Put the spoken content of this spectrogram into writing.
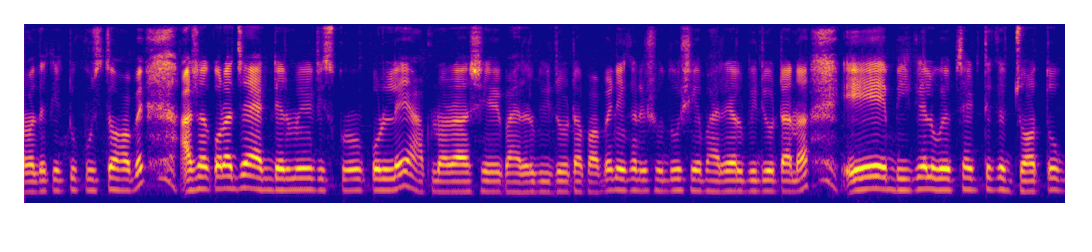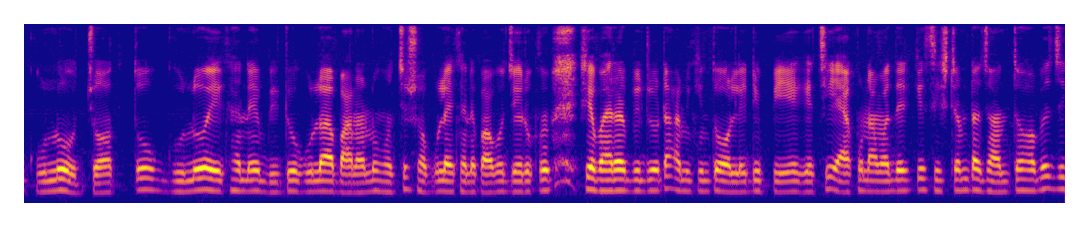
আমাদেরকে একটু খুঁজতে হবে। আশা করা যায় এক দেড় মিনিট স্ক্রোল করলে আপনারা সে ভাইরাল ভিডিওটা পাবেন। এখানে শুধু সে ভাইরাল ভিডিওটা না, এ বিগেল ওয়েবসাইট থেকে যতগুলো যতগুলো এখানে ভিডিওগুলা বানানো হচ্ছে, সবগুলো এখানে পাবো। যেরকম সে ভাইরাল ভিডিওটা আমি কিন্তু অলরেডি পেয়ে গেছি। এখন আমাদেরকে সিস্টেমটা জানতে হবে যে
